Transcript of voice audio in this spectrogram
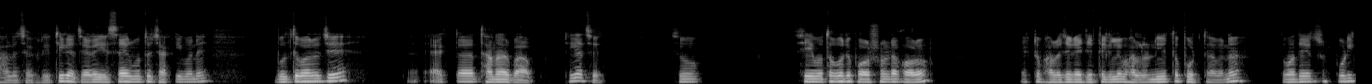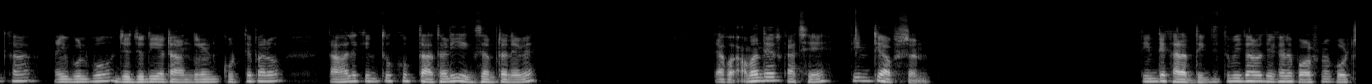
ভালো চাকরি। ঠিক আছে আর এসআইয়ের মতো চাকরি মানে বলতে পারো যে, একটা থানার বাপ, ঠিক আছে? সো সেই মতো করে পড়াশোনাটা করো। একটা ভালো জায়গায় যেতে গেলে ভালো নিয়ে তো পড়তে হবে না? তোমাদের পরীক্ষা, আমি বলব যে যদি এটা আন্দোলন করতে পারো, তাহলে কিন্তু খুব তাড়াতাড়ি এক্সামটা নেবে। দেখো, আমাদের কাছে তিনটে অপশান তিনটে খারাপ দিক। যে তুমি ধরো যেখানে পড়াশোনা করছ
